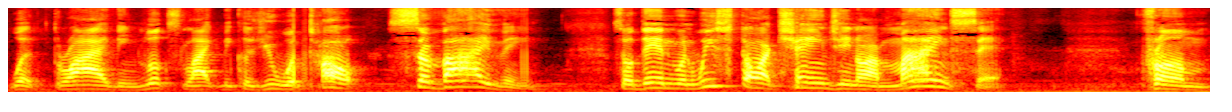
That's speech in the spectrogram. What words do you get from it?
what thriving looks like because you were taught surviving. So then, when we start changing our mindset from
